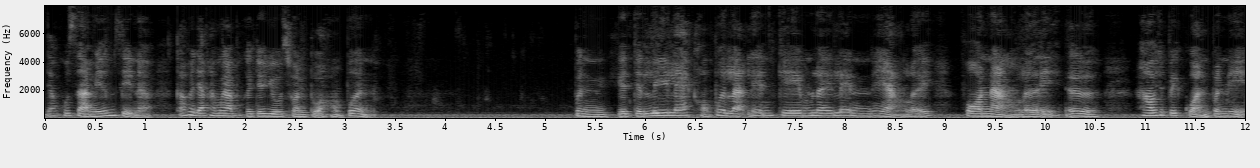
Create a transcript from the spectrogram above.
อย่างคุณสามีทั้งสี่นะก็พยายามทำงานก็จะอยู่ส่วนตัวของเปิ้ล เปิ้ลก็จรีแลกของเปิ้ลละเล่นเกมเลยเล่นอย่างเลยฟอหนังเลย เออเฮาจะไปกวนเปิ้ลนี่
